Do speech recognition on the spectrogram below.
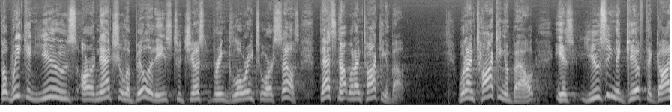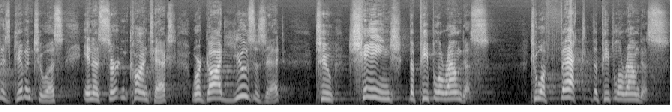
but we can use our natural abilities to just bring glory to ourselves. That's not what I'm talking about. What I'm talking about is using the gift that God has given to us in a certain context where God uses it to change the people around us, to affect the people around us.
